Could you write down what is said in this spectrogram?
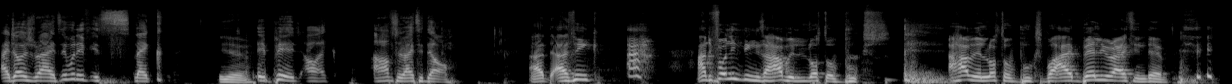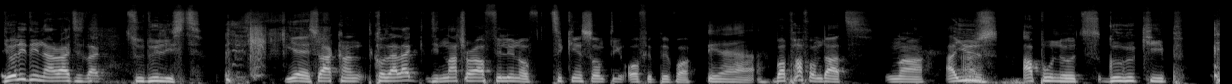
I just write. Even if it's like yeah. a page, I like I have to write it down. I I think ah and the funny thing is I have a lot of books. I have a lot of books, but I barely write in them. the only thing I write is like to-do list. Yeah, so I can because I like the natural feeling of ticking something off a paper. Yeah. But apart from that, nah. I use Apple Notes, Google Keep. I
